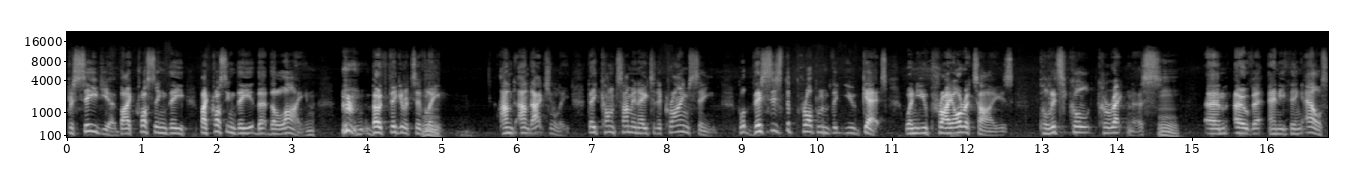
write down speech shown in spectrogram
procedure by crossing the by crossing the the, the line, both figuratively and and actually they contaminated a crime scene. But this is the problem that you get when you prioritize political correctness um, over anything else.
